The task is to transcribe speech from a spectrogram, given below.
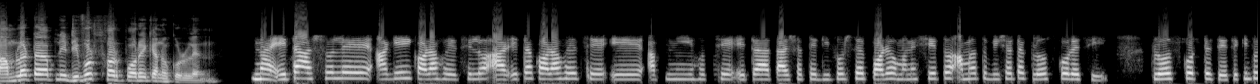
মামলাটা আপনি ডিভোর্স হওয়ার পরে কেন করলেন? না এটা আসলে আগেই করা হয়েছিল। আর এটা করা হয়েছে এ আপনি হচ্ছে এটা তার সাথে ডিভোর্সের পরেও মানে সে তো আমরা তো বিষয়টা ক্লোজ করেছি। ক্লোজ করতে চেয়েছে, কিন্তু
